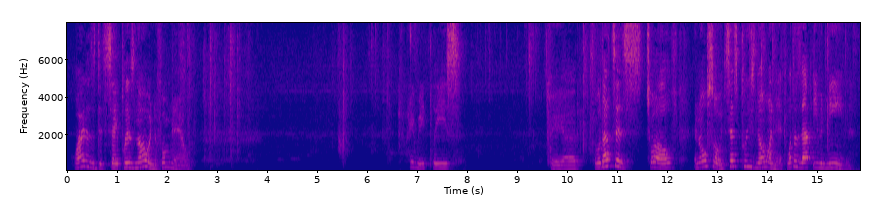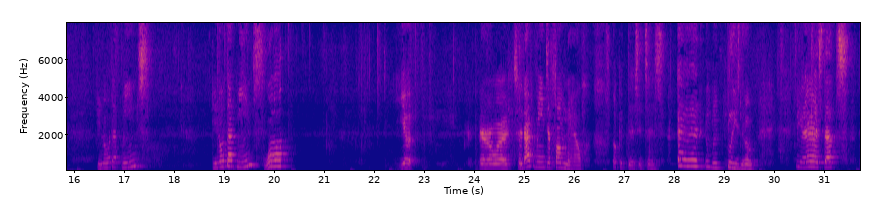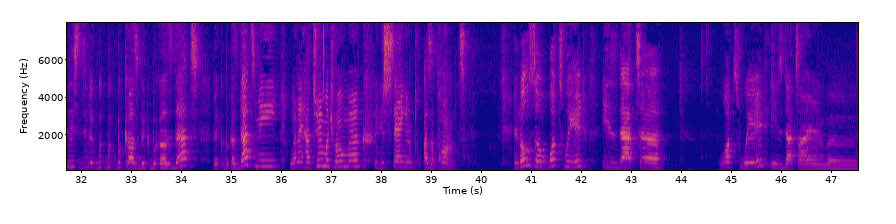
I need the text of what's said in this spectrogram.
Why does it say please no in the thumbnail? Can I read please? Okay, uh, well that says 12, and also it says please no on it. What does that even mean? Do you know what that means? Do you know what that means? What? Yeah. Uh, so that means a thumbnail. Look at this. It says, eh, please no. Yes, that's this is be- be- be- because because that's be- because that's me when I had too much homework and just staying in a, as a plant. And also, what's weird is that uh, what's weird is that I'm. Uh,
